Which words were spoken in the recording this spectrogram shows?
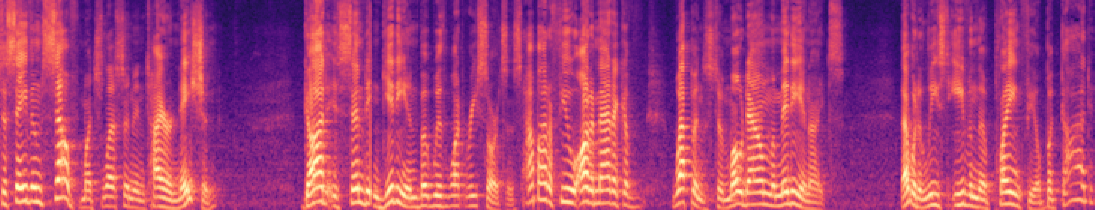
to save himself, much less an entire nation. God is sending Gideon, but with what resources? How about a few automatic weapons to mow down the Midianites? That would at least even the playing field. But God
